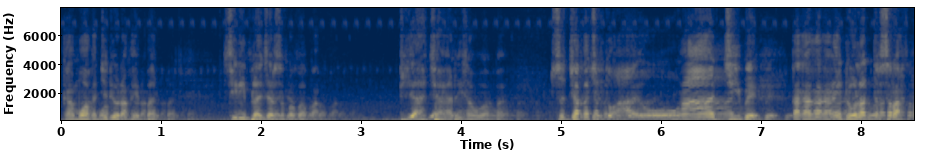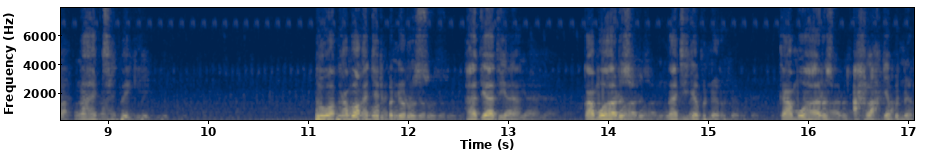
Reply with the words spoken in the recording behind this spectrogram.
Kamu akan jadi orang hebat. Sini belajar sama bapak. Diajari sama bapak. Sejak kecil itu ayo ngaji be. Kakak-kakaknya dolan terserah ngaji be. Bahwa kamu akan jadi penerus. Hati-hati nah. Kamu harus ngajinya benar. Kamu harus akhlaknya benar.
